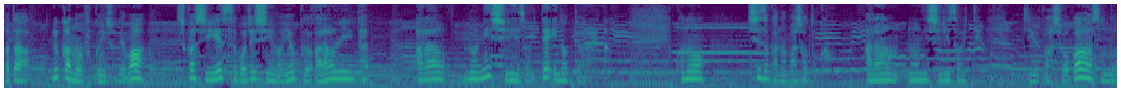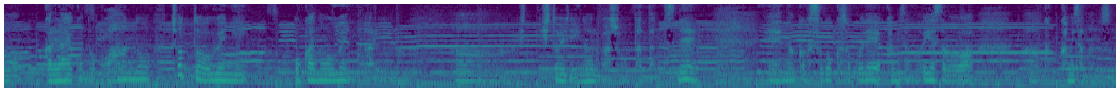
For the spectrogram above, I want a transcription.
またルカの福音書ではしかしイエスご自身はよく荒野に荒野に退いて祈っておられた。この静かな場所とか荒野に退いてっていう場所がそのガリラヤ湖の湖畔のちょっと上に丘の上にある一人で祈る場所だったんですね、えー、なんかすごくそこで神様イエス様は神様のその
